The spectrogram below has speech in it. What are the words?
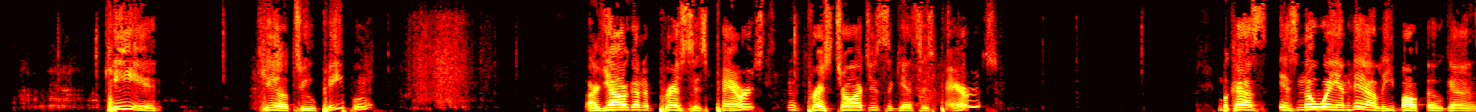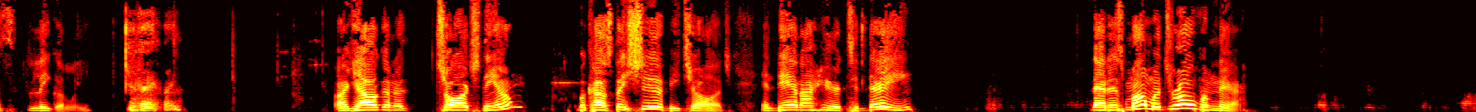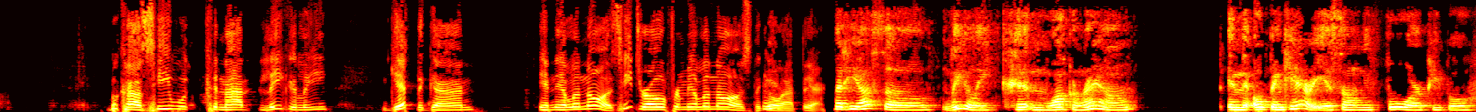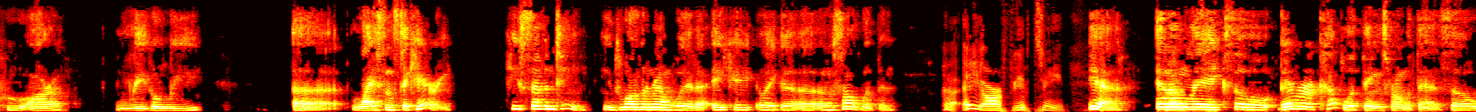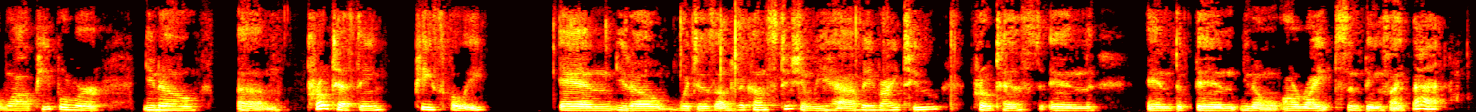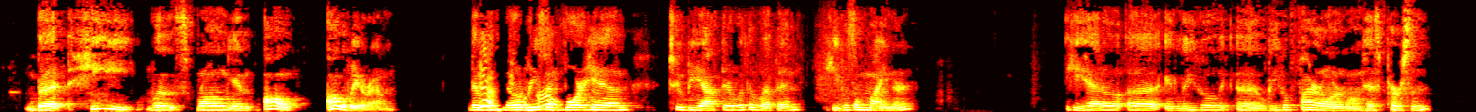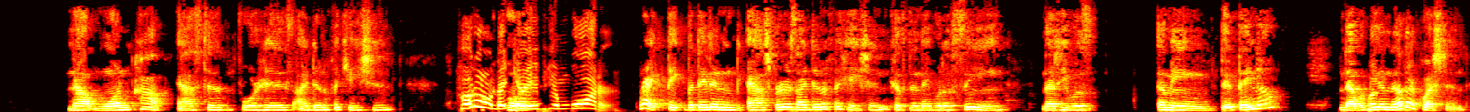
kid killed two people, are y'all going to press his parents, press charges against his parents? Because it's no way in hell he bought those guns legally. Exactly. Are y'all going to charge them? Because they should be charged. And then I hear today that his mama drove him there. Because he would, could not legally get the gun in Illinois. He drove from Illinois to go out there. But he also legally couldn't walk around in the open carry. It's only for people who are legally uh, licensed to carry. He's 17. He's walking around with an AK, like a, an assault weapon. Uh, AR-15. Yeah. And right. I'm like, so there were a couple of things wrong with that. So while people were, you know, um, protesting peacefully, and you know, which is under the Constitution, we have a right to protest and and defend, you know, our rights and things like that. But he was wrong in all all the way around. There yeah, was no was reason wrong. for him to be out there with a weapon. He was a minor. He had a, a illegal a legal firearm on his person. Not one cop asked him for his identification. Hold on, they gave him water. Right, they, but they didn't ask for his identification because then they would have seen that he was. I mean, did they know? That would be but, another question.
